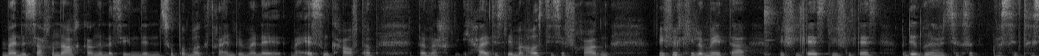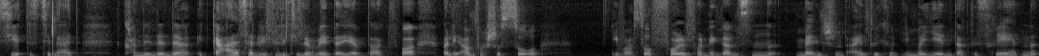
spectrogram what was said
meine Sachen nachgegangen, dass ich in den Supermarkt rein bin, meine, mein Essen gekauft habe. Dann ich, ich halte es nicht mehr aus, diese Fragen wie viel Kilometer, wie viel das, wie viel das. Und irgendwann habe ich gesagt, was interessiert das die Leute? Kann ihnen ja egal sein, wie viele Kilometer ich am Tag fahre, weil ich einfach schon so, ich war so voll von den ganzen Menschen und Eindrücken und immer jeden Tag das Reden,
